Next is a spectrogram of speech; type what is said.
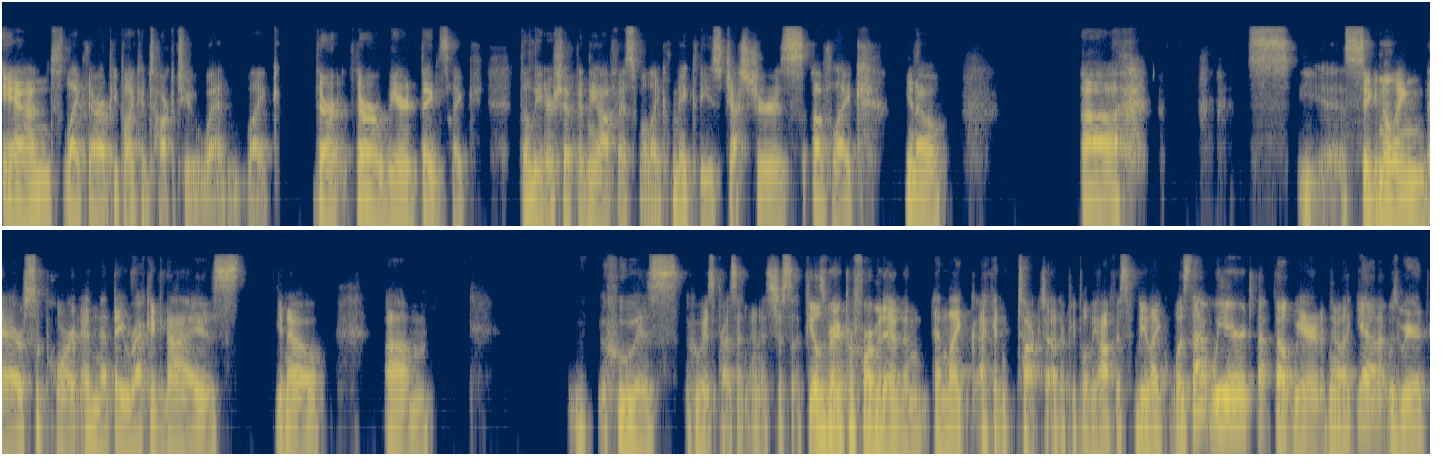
and like there are people I can talk to when like there there are weird things like the leadership in the office will like make these gestures of like you know uh signaling their support and that they recognize you know um who is who is present. And it's just it feels very performative and and like I can talk to other people in the office and be like was that weird? That felt weird. And they're like yeah that was weird.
